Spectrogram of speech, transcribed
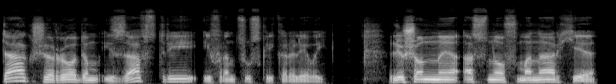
также родом из Австрии и французской королевой. Лишенная основ монархия,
